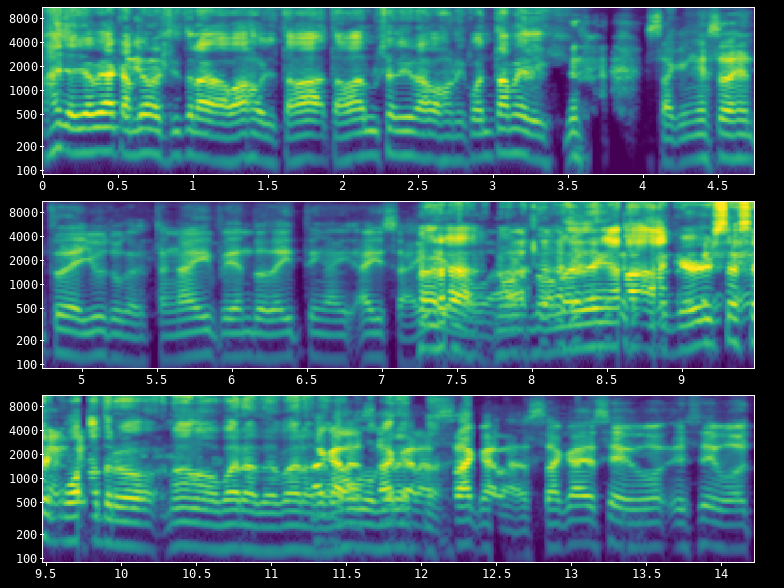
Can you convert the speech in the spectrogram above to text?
Ah, ya yo había cambiado el título abajo. Yo estaba, estaba lucha libre abajo. Ni cuenta me di. Saquen esa gente de YouTube que están ahí pidiendo dating a, a Isaías. no, no, le den a, a Girls S4. No, no, espérate, espérate. Sácala, sácala, sácala. Saca ese bot, ese bot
